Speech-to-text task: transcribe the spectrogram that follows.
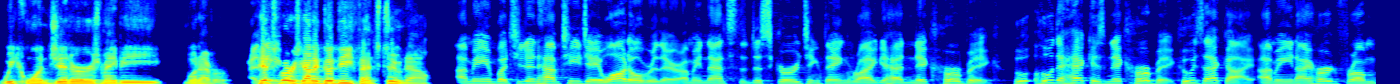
week one jitters, maybe whatever? I Pittsburgh's got a good defense too now. I mean, but you didn't have TJ Watt over there. I mean, that's the discouraging thing, right? You had Nick Herbig. Who who the heck is Nick Herbig? Who's that guy? I mean, I heard from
